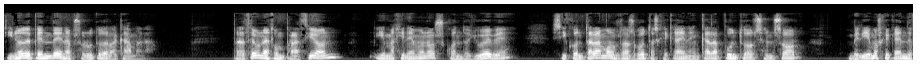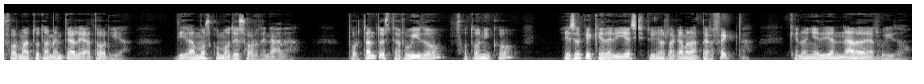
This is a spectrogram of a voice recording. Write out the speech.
y no depende en absoluto de la cámara. Para hacer una comparación, imaginémonos cuando llueve, si contáramos las gotas que caen en cada punto del sensor, veríamos que caen de forma totalmente aleatoria, digamos como desordenada. Por tanto, este ruido fotónico es el que quedaría si tuviéramos la cámara perfecta, que no añadiría nada de ruido.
